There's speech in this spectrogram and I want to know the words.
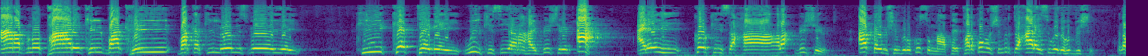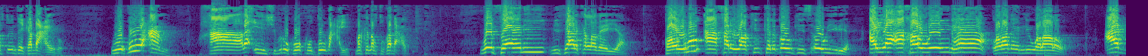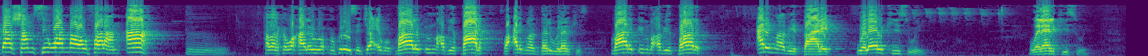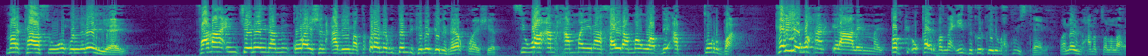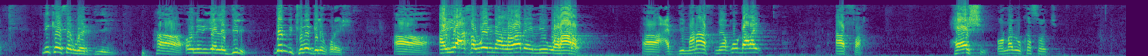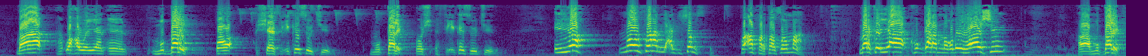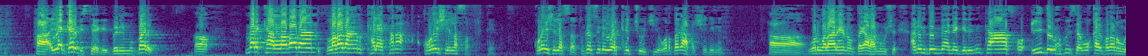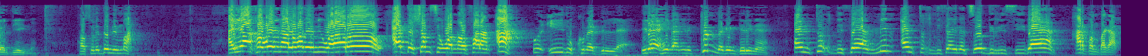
ana bnu taariki lbakriyi loo nisbeeyey kii ka tegey wiilkiisiyaan ahay bishrin. Ah calayhi korkiisa xaala bishir. Adayru shimbiru ku sugnaatay. Tarqubu shimbirtu xaalay sugeeda hubishir naftu intay ka dhacaydo. Wuquucan xaala iyo shimbiru kuwa ku dul dhacay. Marka naftu ka dhacdo. Wathani mithaalka labeeya. Qowlul aakhari waa kii kale qowlkiisa oo yidhi ayaa akhaweynhaa labadeenni walaalow cadda shamsin wa nawfalan. Ah! Hadalka waxaa le wuxuu ku leeyay jaacigu daalib ibnu abi aalib waa cali ibn abi aalib walaalkiis. Daalib ibnu abi aalib cali ibn abi aalib walaalkiis wey. Walaalkiis wey. Markaasuu wuxuu leeyahay famaa in janayna min qurayshin cadiimata war anagu dembi kama reer quraysheed. Si waa an xamaynaa khayra man wadica turba. Keliya waxaan ilaalinay. Qofkii u khayr badnaa ciidda korkeeda wax ku istaaga waa nabi maxamed sala la ala ninkaasaan waardiyey oo nidhi yaan la dilin dembi kama gelin quraysh. Ayaa akhaweynaa labadeennii walaalow cabdimanaaf meequu dhalay. Afar. Hashim oo nabigu ka soo jeedo. Ba waxa weeyaan mudalib oo shaafici ka soo jeedo. Mudalib oo shaafici ka soo jeedo. Iyo nawfalan iyo cabdishams waa afartaa soo maa marka yaa ku garab noqday hashim ha mudalib ha ayaa garab istaagay bani mudalib marka labadan labadan kaleetana qurayshay la safrteen qurayshay la safrteen markaasu le war ka joojiye war dagaal ha shidinin. War walaalaheen oo dagaal hanugu shid anagu dembi maana gelin ninkaas oo ciidda wax ku istaaga u khayr badan aan waardiyeyna taasuna dembi maaha ayaa khaweynaa labadeeni walaalo cadda shamsi wa nawfalan ah uciidukuma billah ilaahay baan idin ka magan gelinaa. An tuxdithaa min an tuxdithaa inaad soo dirisiidaan. Xarban dagaal.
